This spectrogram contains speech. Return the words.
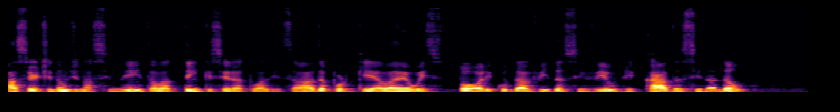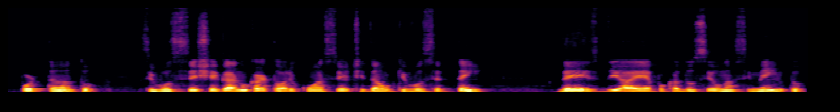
A certidão de nascimento ela tem que ser atualizada porque ela é o histórico da vida civil de cada cidadão. Portanto, Se você chegar no cartório com a certidão que você tem desde a época do seu nascimento,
